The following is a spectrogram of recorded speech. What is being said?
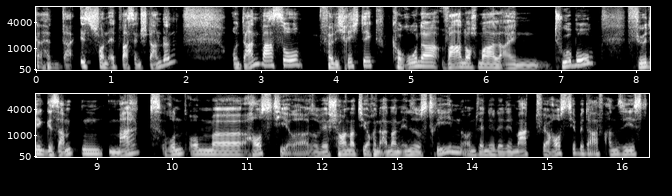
da ist schon etwas entstanden. Und dann war es so, völlig richtig. Corona war nochmal ein Turbo für den gesamten Markt rund um äh, Haustiere. Also wir schauen natürlich auch in anderen Industrien und wenn du dir den Markt für Haustierbedarf ansiehst,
